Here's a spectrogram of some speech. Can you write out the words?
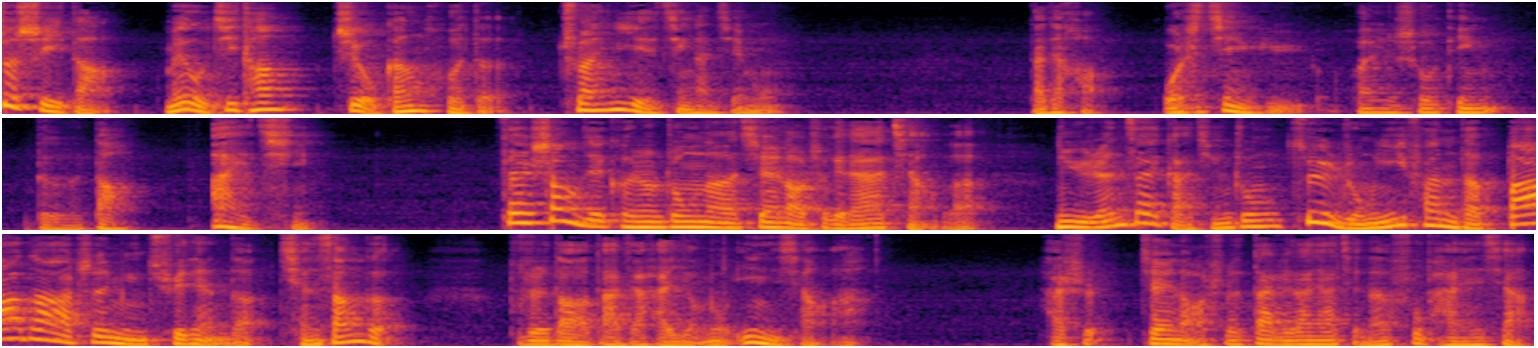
这是一档没有鸡汤，只有干货的专业情感节目。大家好，我是剑宇，欢迎收听《得到爱情》。在上节课程中呢，剑宇老师给大家讲了女人在感情中最容易犯的八大致命缺点的前三个，不知道大家还有没有印象啊？还是建议老师带着大家简单复盘一下。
